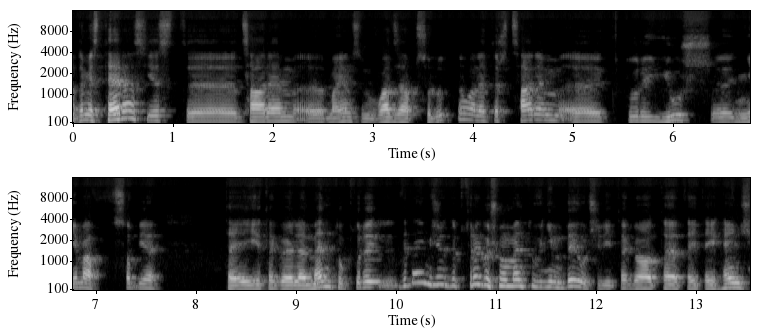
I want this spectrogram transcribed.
Natomiast teraz jest e, carem e, mającym władzę absolutną, ale też carem, e, który już nie ma w sobie tej, tego elementu, który wydaje mi się, że do któregoś momentu w nim był, czyli tego, te, tej, tej chęci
